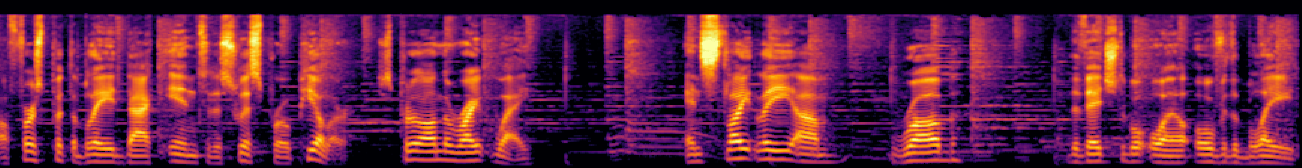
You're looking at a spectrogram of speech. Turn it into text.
I'll first put the blade back into the Swiss Pro peeler. Just put it on the right way and slightly um, rub the vegetable oil over the blade.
